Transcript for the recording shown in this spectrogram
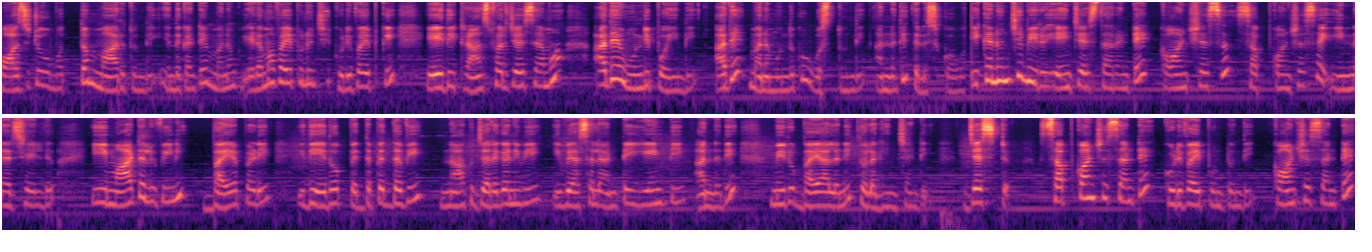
పాజిటివ్ మొత్తం మారుతుంది. ఎందుకంటే మనం ఎడమ వైపు నుంచి కుడివైపుకి ఏది ట్రాన్స్ఫర్ చేశామో అదే ఉండిపోయింది. అదే మన ముందుకు వస్తుంది అన్నది తెలుసుకోవాలి. ఇక నుంచి మీరు ఏం చేస్తారంటే కాన్షియస్ సబ్ కాన్షియస్ ఇన్నర్ చైల్డ్. ఈ మాటలు విని భయపడి ఇది ఏదో పెద్ద పెద్దవి నాకు జరగనివి ఇవి అసలు అంటే ఏంటి అన్నది మీరు భయాలని తొలగించండి. జస్ట్ సబ్ కాన్షియస్ అంటే కుడివైపు ఉంటుంది కాన్షియస్ అంటే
